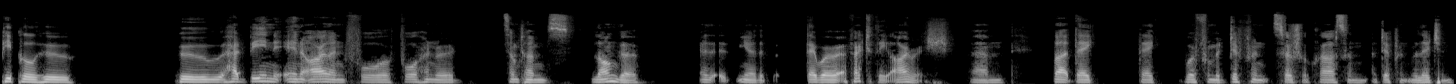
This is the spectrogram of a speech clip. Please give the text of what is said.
people who who had been in Ireland for 400, sometimes longer. Uh, you know, they were effectively Irish, um, but they they were from a different social class and a different religion,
